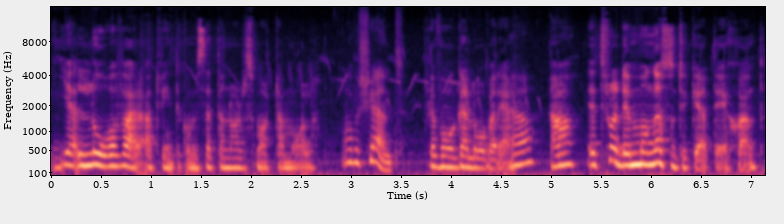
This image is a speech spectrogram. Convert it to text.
Jag lovar att vi inte kommer sätta några smarta mål. Åh, vad skönt. Jag vågar lova det. Ja. Ja, jag tror det är många som tycker att det är skönt.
